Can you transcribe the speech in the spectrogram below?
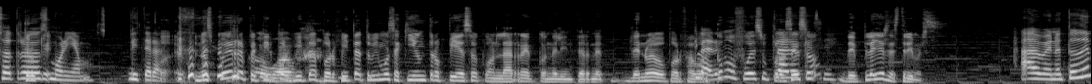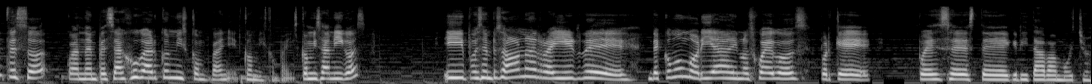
nosotros moríamos. Literal. Eh, ¿Nos puede repetir, oh, porfita, porfita? Tuvimos aquí un tropiezo con la red, con el internet. De nuevo, por favor. ¿Cómo fue su proceso de players streamers? Ah, bueno, todo empezó cuando empecé a jugar con mis compañeros, con mis compañeros, con mis amigos. Y pues empezaron a reír de, de cómo moría en los juegos, porque pues este gritaba mucho.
